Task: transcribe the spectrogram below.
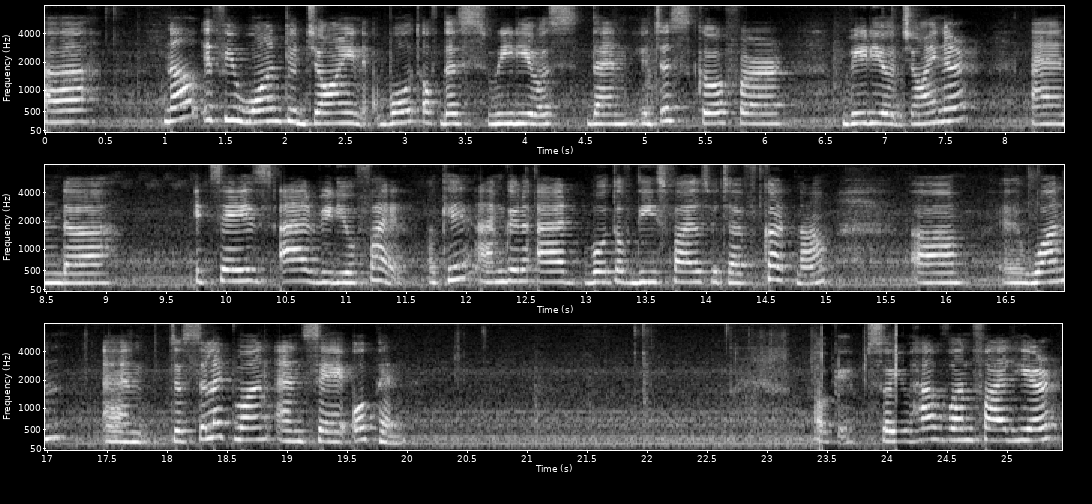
Uh, now if you want to join both of these videos then you just go for video joiner and uh, it says add video file okay? I'm gonna add both of these files which I've cut now. Uh, uh, one and just select one and say open. Okay so you have one file here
